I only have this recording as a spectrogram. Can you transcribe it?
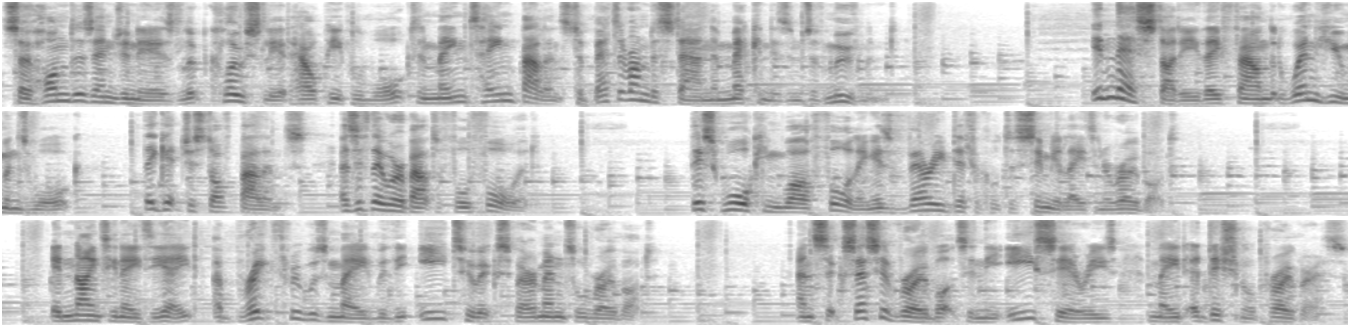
So Honda's engineers looked closely at how people walked and maintained balance to better understand the mechanisms of movement. In their study, they found that when humans walk, they get just off balance, as if they were about to fall forward. This walking while falling is very difficult to simulate in a robot. In 1988, a breakthrough was made with the E2 experimental robot, and successive robots in the E-series made additional progress.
